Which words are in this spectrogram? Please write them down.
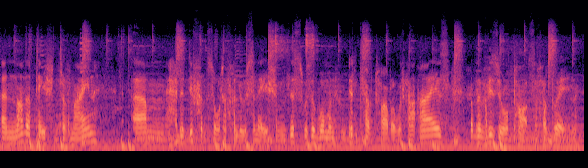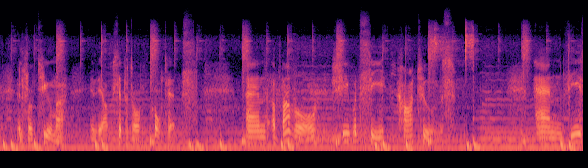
Another patient of mine um, had a different sort of hallucination. This was a woman who didn't have trouble with her eyes, but the visual parts of her brain, a little tumor in the occipital cortex. And above all, she would see cartoons. And these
